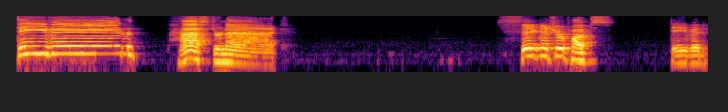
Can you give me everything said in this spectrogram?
David Pastrnak. Signature pucks, David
